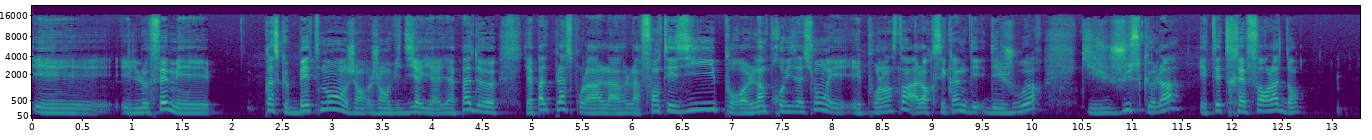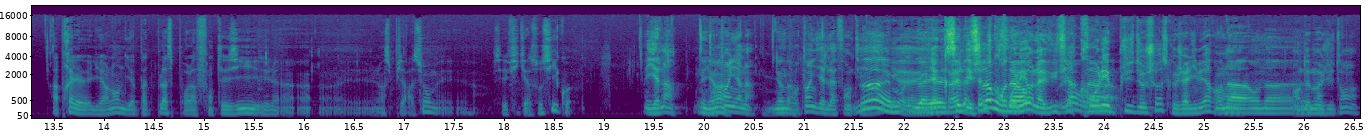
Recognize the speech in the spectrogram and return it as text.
et, il le fait, mais presque bêtement, j'ai envie de dire. Il n'y a, a, pas de, a pas de place pour la, fantaisie, pour l'improvisation et, pour l'instinct, alors que c'est quand même des, joueurs qui, jusque-là, étaient très forts là-dedans. Après, l'Irlande, il n'y a pas de place pour la fantaisie et l'inspiration, mais c'est efficace aussi, quoi. Il y en a. Et pourtant, il y en a. Et pourtant, il y a de la fantaisie. Euh, il y a quand même des choses on, a, on a vu faire crawler plus de choses que Jalibert en, en deux matchs du temps.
